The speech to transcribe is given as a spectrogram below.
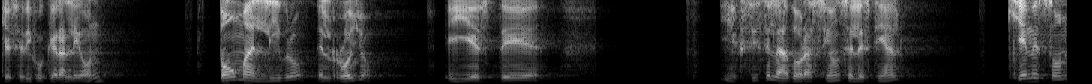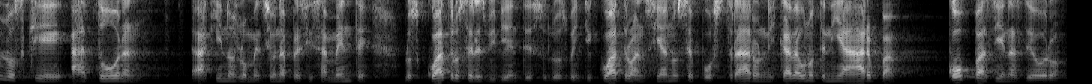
que se dijo que era león, toma el libro, el rollo, y este. Y existe la adoración celestial. ¿Quiénes son los que adoran Aquí nos lo menciona precisamente. Los cuatro seres vivientes, los 24 ancianos se postraron y cada uno tenía arpa, copas llenas de oro,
